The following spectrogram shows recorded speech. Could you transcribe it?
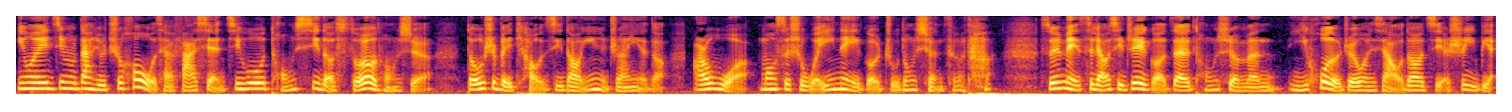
因为进入大学之后，我才发现，几乎同系的所有同学都是被调剂到英语专业的。而我貌似是唯一那一个主动选择的，所以每次聊起这个，在同学们疑惑的追问下，我都要解释一遍。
